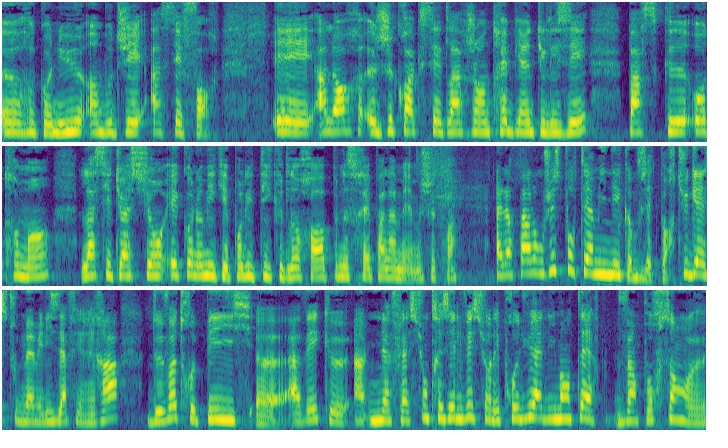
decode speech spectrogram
euh, reconnu, un budget assez fort. Et alors, je crois que c'est de l'argent très bien utilisé parce que autrement, la situation économique et politique de l'Europe ne serait pas la même, je crois. Alors parlons juste pour terminer, comme vous êtes portugaise tout de même, Elisa Ferreira, de votre pays euh, avec euh, une inflation très élevée sur les produits alimentaires, 20%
